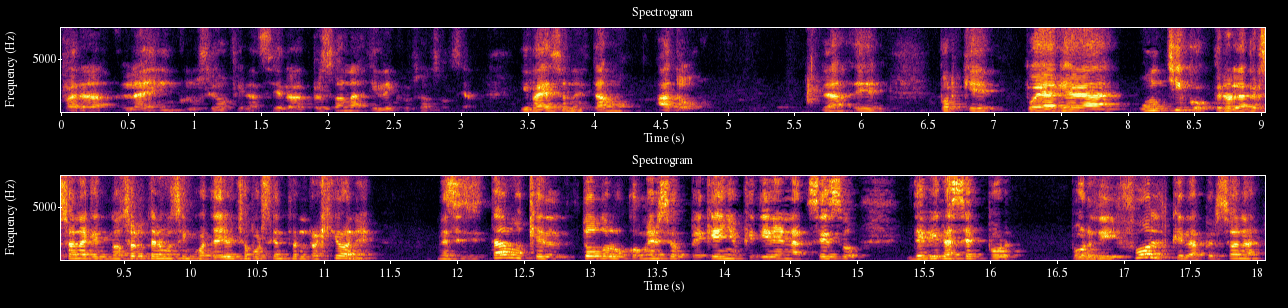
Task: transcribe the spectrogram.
para la inclusión financiera de las personas y la inclusión social. Y para eso necesitamos a todos. ¿ya? Eh, porque pueda que haga un chico, pero la persona que nosotros tenemos 58% en regiones, necesitamos que todos los comercios pequeños que tienen acceso debiera ser por, por default, que la persona,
